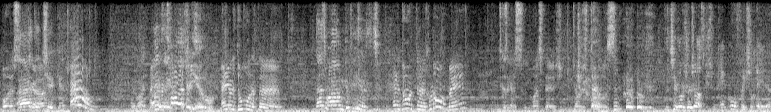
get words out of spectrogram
Boy, that's that's uh, a chicken. Ow! Wait, what? I Why is never he told after you? I didn't even do anything. That's why I'm confused. I didn't do anything. Come on, man. It's because I got a sweet mustache. Y'all just jealous. The It chicken was just because you can't grow facial hair.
